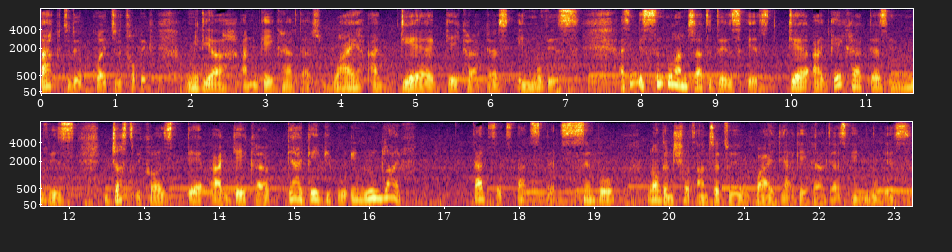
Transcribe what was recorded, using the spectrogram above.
back to the to the topic media and gay characters why are there gay characters in movies i think the simple answer to this is there are gay characters in movies just because there are gay there are gay people in real life that's it. That's the simple, long and short answer to why there are gay characters in movies.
